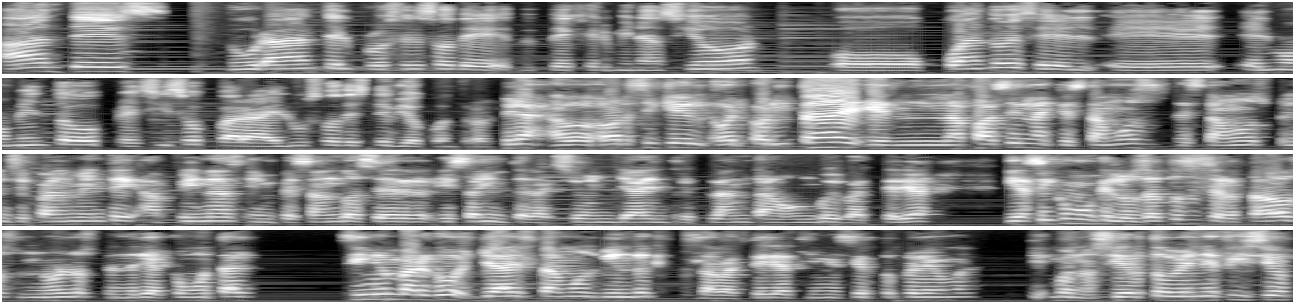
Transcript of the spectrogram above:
Antes, durante el proceso de, de germinación o cuándo es el, el, momento preciso para el uso de este biocontrol? Mira, ahora sí que ahorita en la fase en la que estamos, estamos principalmente apenas empezando a hacer esa interacción ya entre planta, hongo y bacteria, y así como que los datos acertados no los tendría como tal. Sin embargo, ya estamos viendo que pues, la bacteria tiene cierto problema, bueno, cierto beneficio,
